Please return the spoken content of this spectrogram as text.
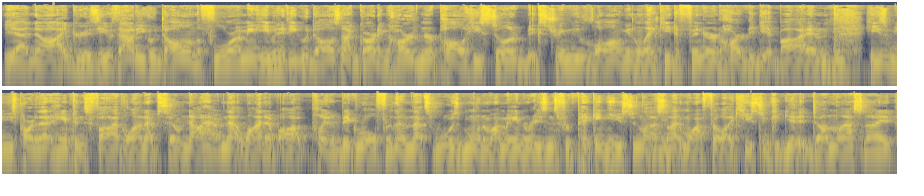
Yeah, no, I agree with you. Without Iguodala on the floor, I mean, even if Iguodala is not guarding Harden or Paul, he's still an extremely long and lanky defender and hard to get by. And mm-hmm. he's I mean he's part of that Hamptons five lineup. So not having that lineup uh, played a big role for them. That's was one of my main reasons for picking Houston last mm-hmm. night and why I felt like Houston could get get it done last night.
